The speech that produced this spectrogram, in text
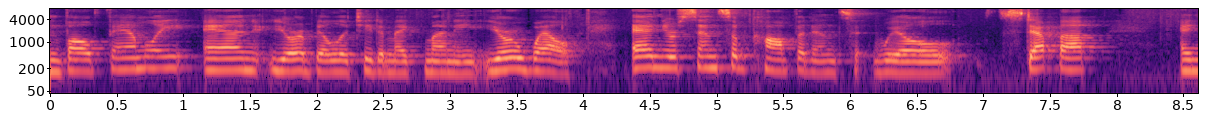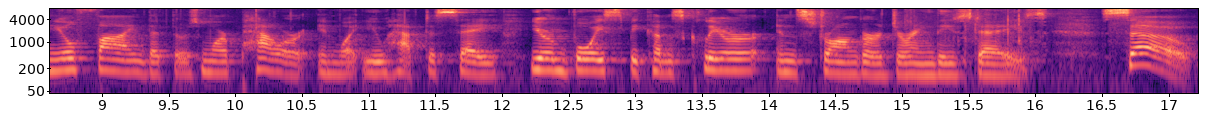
involve family and your ability to make money, your wealth, and your sense of confidence will step up and you'll find that there's more power in what you have to say. Your voice becomes clearer and stronger during these days. So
